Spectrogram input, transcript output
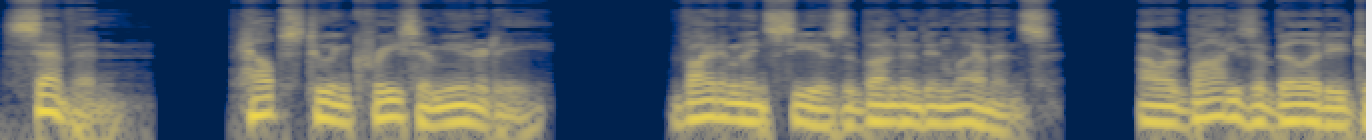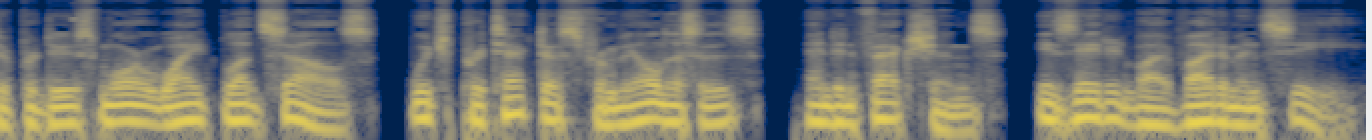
7. Helps to increase immunity. Vitamin C is abundant in lemons. Our body's ability to produce more white blood cells, which protect us from illnesses and infections, is aided by vitamin C.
